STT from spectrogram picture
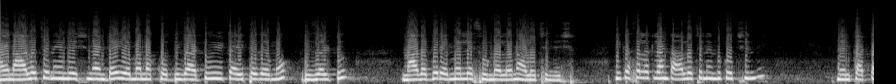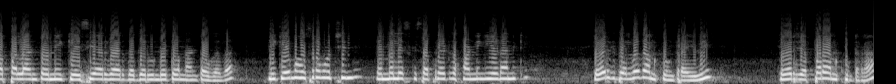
ఆయన ఆలోచన ఏం చేసిందంటే ఏమన్నా కొద్దిగా అటు ఇటు అవుతుందేమో రిజల్ట్ నా దగ్గర ఎమ్మెల్యేస్ ఉండాలని ఆలోచన చేసి నీకు అసలు అట్లాంటి ఆలోచన ఎందుకు వచ్చింది? నేను కట్టప్పలాంటోని కేసీఆర్ గారి దగ్గర ఉండేటోని అంటావు కదా. నీకేం అవసరం వచ్చింది ఎమ్మెల్యేస్కి సపరేట్గా ఫండింగ్ ఇవ్వడానికి ఎవరికి తెలియదు అనుకుంటారా ఇవి? ఎవరు చెప్పారనుకుంటారా?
